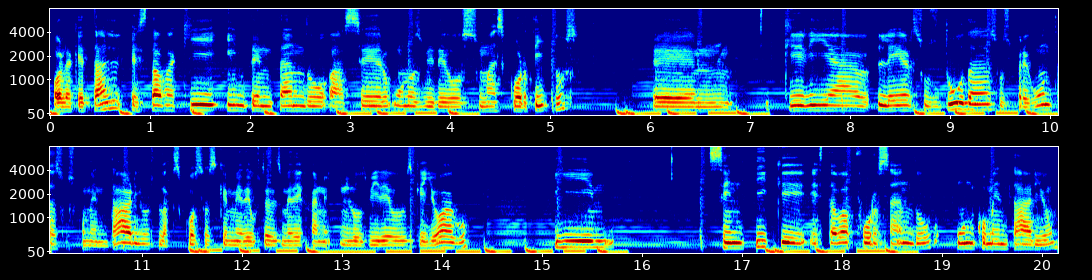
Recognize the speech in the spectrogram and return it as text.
Hola, ¿qué tal? Estaba aquí intentando hacer unos videos más cortitos. Em, quería leer sus dudas, sus preguntas, sus comentarios, las cosas que me de, ustedes me dejan en los videos que yo hago. Y sentí que estaba forzando un comentario,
